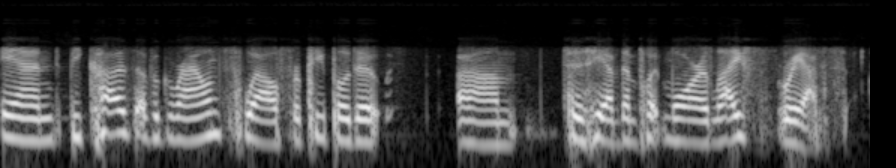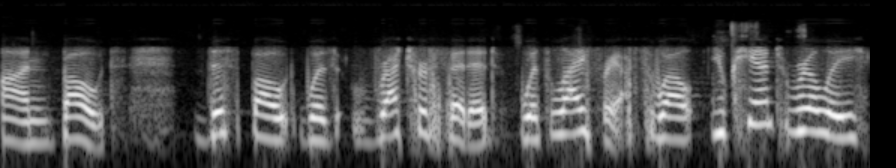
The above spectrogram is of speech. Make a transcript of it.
and because of a groundswell for people to um, to have them put more life rafts on boats, this boat was retrofitted with life rafts. Well, you can't really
